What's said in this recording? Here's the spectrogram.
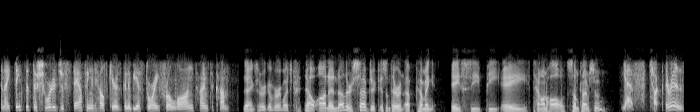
And I think that the shortage of staffing in healthcare is going to be a story for a long time to come. Thanks, Erica, very much. Now, on another subject, isn't there an upcoming ACPA town hall sometime soon? Yes, Chuck, there is.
